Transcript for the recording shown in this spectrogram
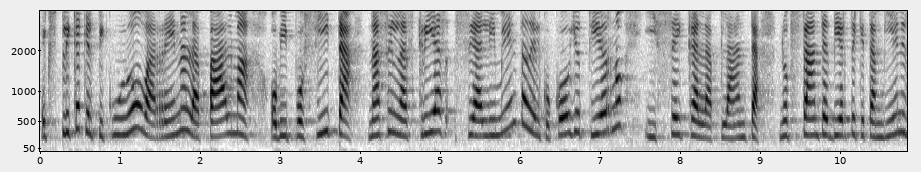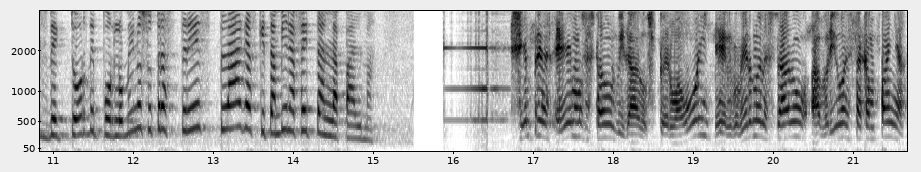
Explica que el picudo, barrena, la palma o biposita, nacen las crías, se alimenta del cocoyo tierno y seca la planta. No obstante, advierte que también es vector de por lo menos otras tres plagas que también afectan la palma siempre hemos estado olvidados, pero hoy el gobierno del estado abrió esta campaña,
